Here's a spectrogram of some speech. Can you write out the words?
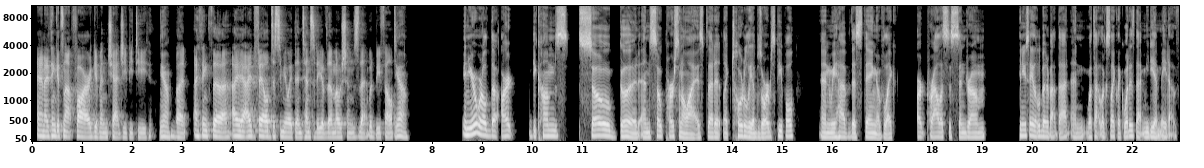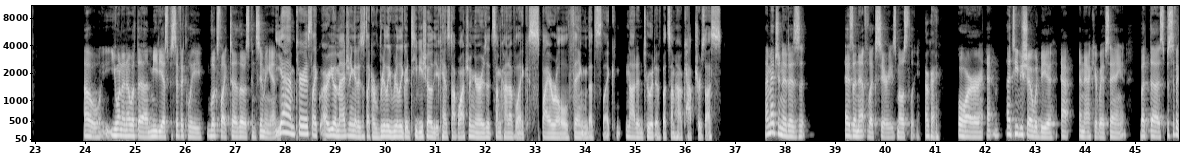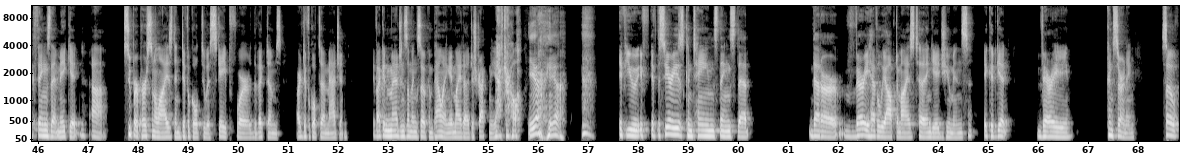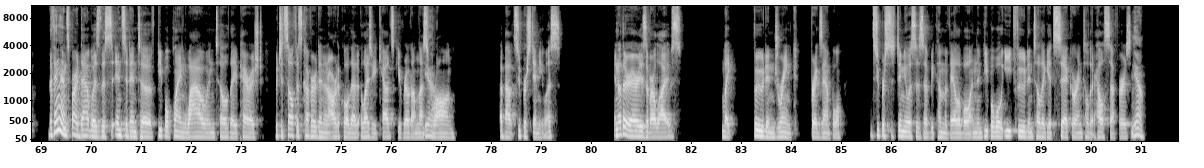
And I think it's not far given Chat GPT. Yeah. But I think the I, I'd failed to simulate the intensity of the emotions that would be felt. Yeah. In your world, the art becomes so good and so personalized that it like totally absorbs people. And we have this thing of like art paralysis syndrome. Can you say a little bit about that and what that looks like? Like, what is that media made of? Oh, you want to know what the media specifically looks like to those consuming it? Yeah, I'm curious. Like, are you imagining it as just like a really, really good TV show that you can't stop watching, or is it some kind of like spiral thing that's like not intuitive but somehow captures us? I imagine it as as a Netflix series mostly. Okay. or a TV show would be a, a, an accurate way of saying it. But the specific things that make it uh, super personalized and difficult to escape for the victims are difficult to imagine. If I can imagine something so compelling, it might uh, distract me after all. Yeah, yeah. if you if if the series contains things that that are very heavily optimized to engage humans, it could get very concerning. So the thing that inspired that was this incident of people playing WoW until they perished, which itself is covered in an article that Eliezer Yudkowsky wrote on Less yeah. Wrong about super stimulus. In other areas of our lives, like food and drink, for example, super stimuluses have become available, and then people will eat food until they get sick or until their health suffers. Yeah.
